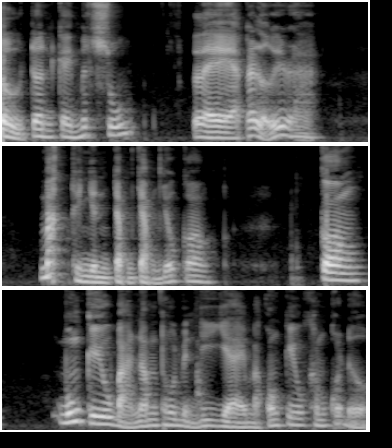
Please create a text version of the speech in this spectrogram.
từ trên cây mít xuống, lè cái lưỡi ra. Mắt thì nhìn chầm chầm vô con. Con muốn kêu bà Năm thôi mình đi về mà con kêu không có được.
